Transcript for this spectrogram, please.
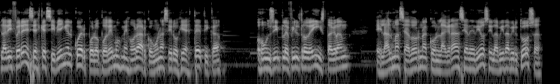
La diferencia es que si bien el cuerpo lo podemos mejorar con una cirugía estética o un simple filtro de Instagram, el alma se adorna con la gracia de Dios y la vida virtuosa,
